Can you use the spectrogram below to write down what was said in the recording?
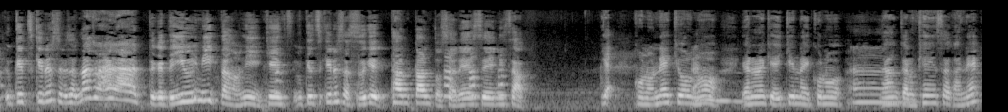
受付の人にさ「なんかなんか!」って言って言いに行ったのにけん受付の人はすげえ淡々とさ冷静にさ「いやこのね今日のやらなきゃいけないこのななんかの検査がね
